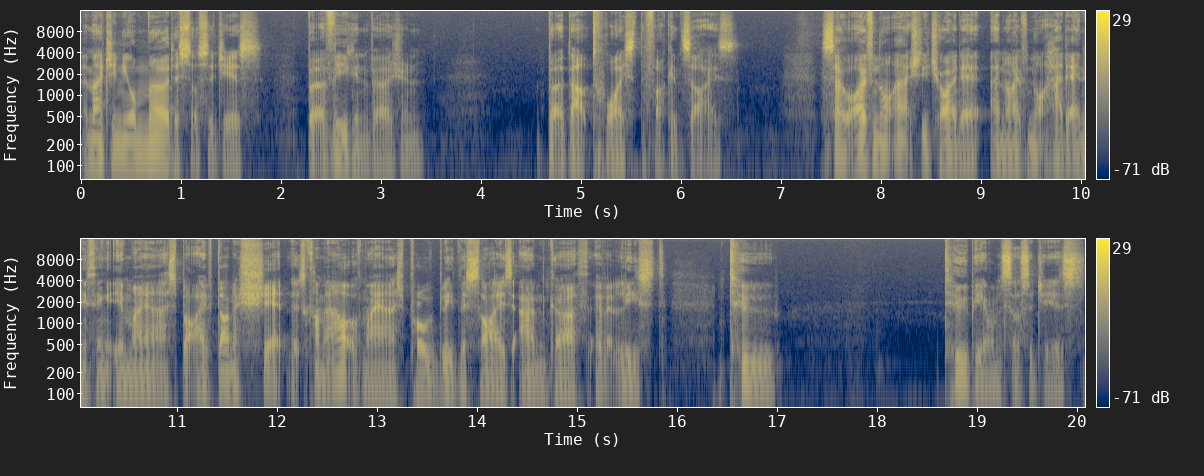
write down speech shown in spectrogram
imagine your murder sausages, but a vegan version, but about twice the fucking size. So I've not actually tried it and I've not had anything in my ass, but I've done a shit that's come out of my ass, probably the size and girth of at least two two beyond sausages.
